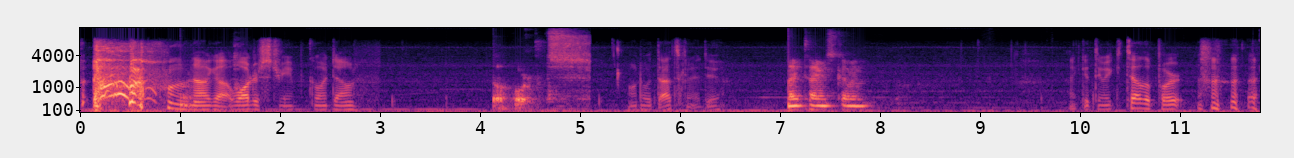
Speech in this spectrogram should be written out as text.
now I got water stream going down. Teleport. I wonder what that's gonna do. Nighttime's coming. A good thing we can teleport.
